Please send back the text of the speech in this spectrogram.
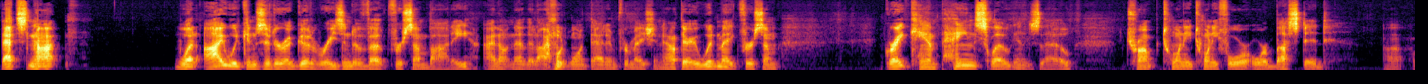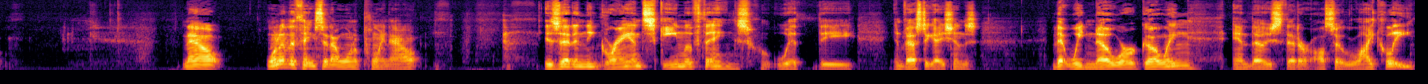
that's not what I would consider a good reason to vote for somebody. I don't know that I would want that information out there. It would make for some great campaign slogans, though. Trump 2024 or busted. Um, now, one of the things that I want to point out is that in the grand scheme of things, with the investigations that we know are going and those that are also likely,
